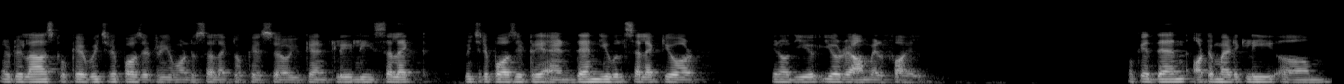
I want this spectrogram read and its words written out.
it will ask okay which repository you want to select? Okay so you can clearly select which repository and then you will select your you know the, your YAML file. Okay then automatically um,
